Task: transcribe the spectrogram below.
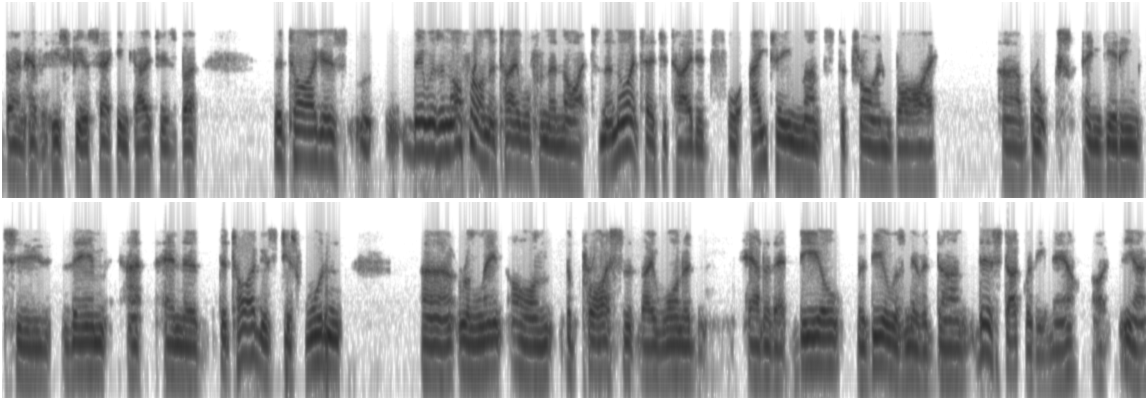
don't have a history of sacking coaches, but the Tigers, there was an offer on the table from the Knights, and the Knights agitated for 18 months to try and buy uh, Brooks and get him to them, uh, and the, the Tigers just wouldn't uh, relent on the price that they wanted out of that deal. The deal was never done. They're stuck with him now. I, you know,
